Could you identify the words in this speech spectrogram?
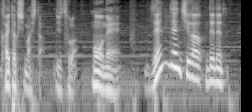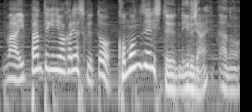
う開拓しました実は。もうね全然違う。でねまあ一般的に分かりやすく言うと顧問税理士といういるじゃない？あの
